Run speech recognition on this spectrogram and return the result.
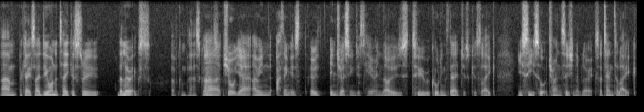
um, okay so do you want to take us through the lyrics of compare scars Uh, sure, yeah. I mean, I think it's it was interesting just hearing those two recordings there, just because like you see sort of transition of lyrics. I tend to like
